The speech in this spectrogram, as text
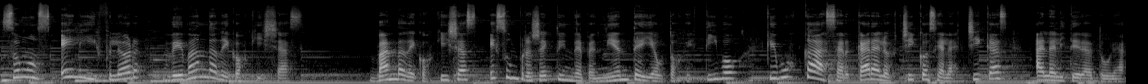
somos Eli y Flor de Banda de Cosquillas. Banda de Cosquillas es un proyecto independiente y autogestivo que busca acercar a los chicos y a las chicas a la literatura,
